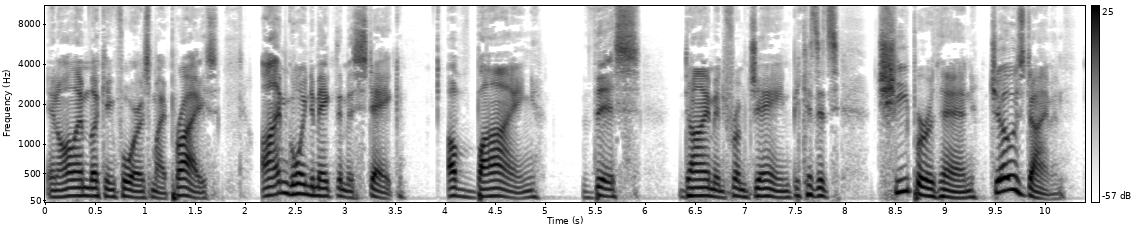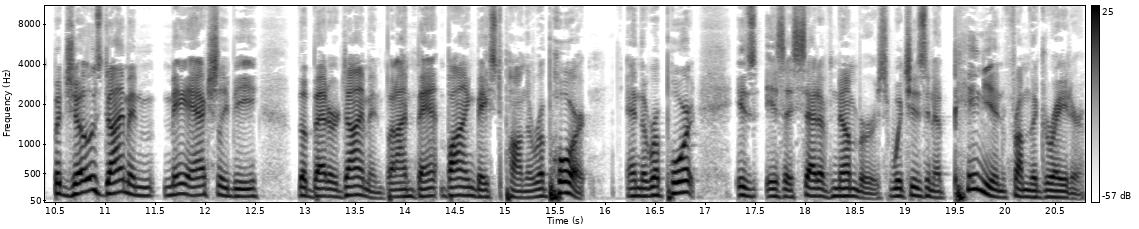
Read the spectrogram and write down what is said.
and all I'm looking for is my price. I'm going to make the mistake of buying this diamond from Jane because it's cheaper than Joe's diamond. But Joe's diamond may actually be the better diamond, but I'm ba- buying based upon the report. And the report is is a set of numbers, which is an opinion from the grader.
